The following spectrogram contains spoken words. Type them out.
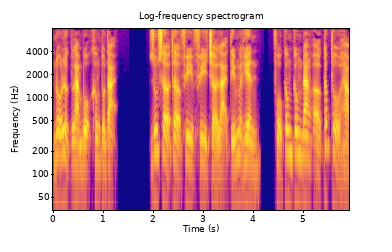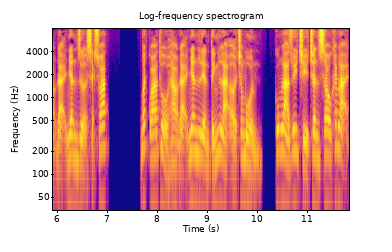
nỗ lực làm bộ không tồn tại. Dung sở thở phì phì trở lại tím nguyệt hiên, phổ công công đang ở cấp thổ hào đại nhân rửa sạch soát. Bất quá thổ hào đại nhân liền tính là ở trong buồn, cũng là duy trì chân sau khép lại,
